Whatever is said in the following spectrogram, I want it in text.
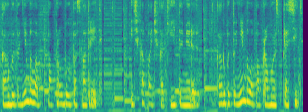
Как бы то ни было, попробую посмотреть. Ичикапачка киитемиру. Как бы то ни было, попробую спросить.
